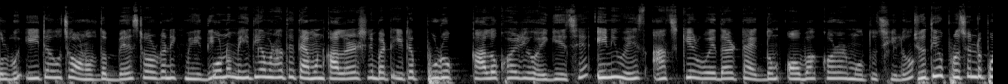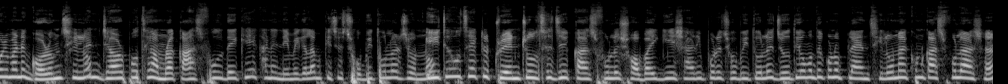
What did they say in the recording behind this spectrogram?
বলব এইটা হচ্ছে one of the best organic মেহেদি। কোনো মেহেদি আমার হাতে তেমন কালার আসেনি বাট এটা পুরো কালো খয়েরি হয়ে গিয়েছে। এনিওয়েজ আজকের ওয়েদারটা একদম অবাক করার মতো ছিল। যদিও প্রচণ্ড পরিমাণে গরম ছিল। যাওয়ার পথে আমরা কাশফুল দেখে এখানে নেমে গেলাম কিছু ছবি তোলার জন্য। এইটা হচ্ছে একটা ট্রেন্ড চলছে যে কাশফুলে সবাই গিয়ে শাড়ি পরে ছবি তোলে। যদিও আমাদের কোনো প্ল্যান ছিল না এখন কাশফুলে আসার।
